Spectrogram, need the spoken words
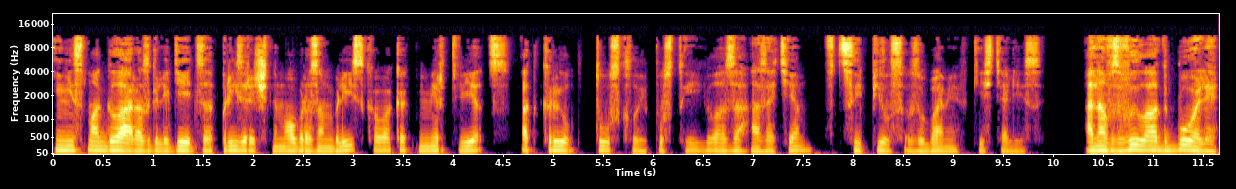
и не смогла разглядеть за призрачным образом близкого, как мертвец открыл тусклые пустые глаза, а затем вцепился зубами в кисть Алисы. Она взвыла от боли,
